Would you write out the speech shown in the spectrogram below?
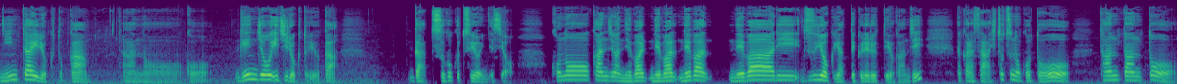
忍耐力とか、あの、こう、現状維持力というか、がすごく強いんですよ。この感じは粘り、粘、粘、粘り強くやってくれるっていう感じだからさ、一つのことを淡々と、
